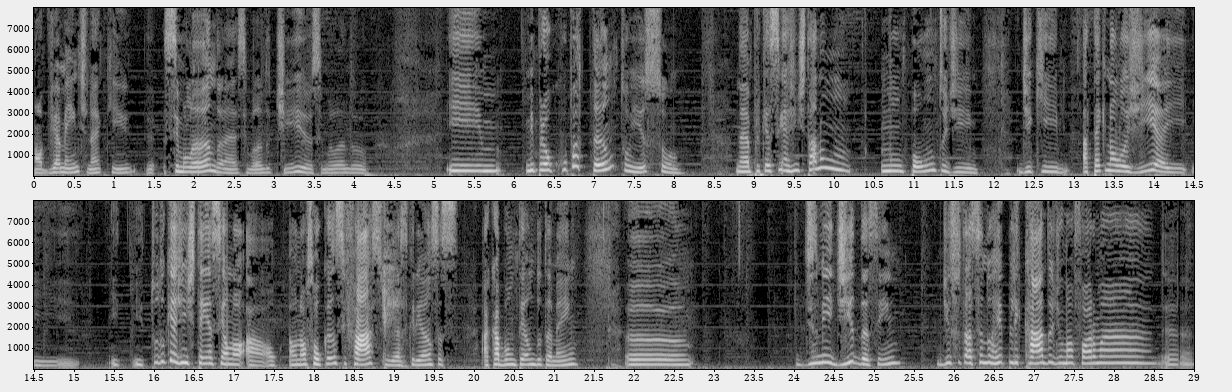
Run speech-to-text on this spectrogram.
obviamente, né? Que eh, simulando, né? Simulando tio, simulando... E me preocupa tanto isso, né? Porque assim, a gente está num, num ponto de, de que a tecnologia e, e, e- e tudo que a gente tem assim ao, ao- ao nosso alcance fácil e as crianças acabam tendo também desmedida assim disso está sendo replicado de uma forma ãh,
